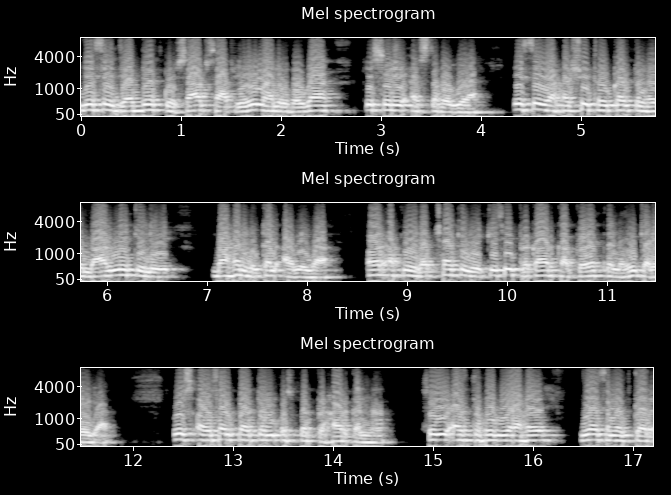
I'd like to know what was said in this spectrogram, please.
जिससे जयद्रथ को साफ़ साफ़ यही मालूम होगा कि सूर्य अस्त हो गया। इससे वह हर्षित होकर तुम्हें मारने के लिए बाहर निकल आवेगा। और अपनी रक्षा के लिए किसी प्रकार का प्रयत्न नहीं करेगा। उस अवसर पर तुम उस पर प्रहार करना। सूर्य अस्त हो गया है, यह समझकर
